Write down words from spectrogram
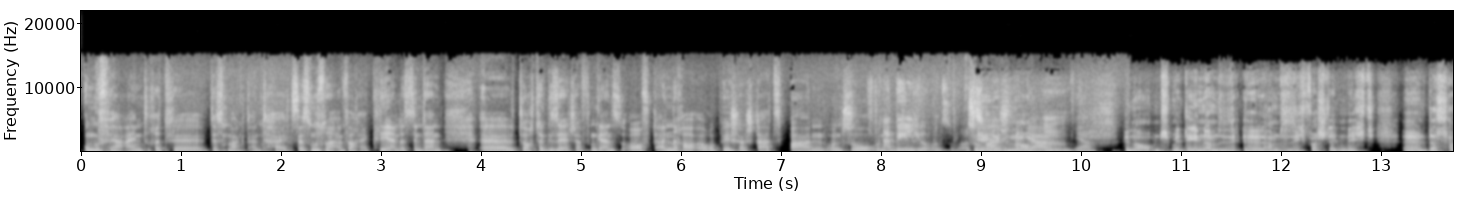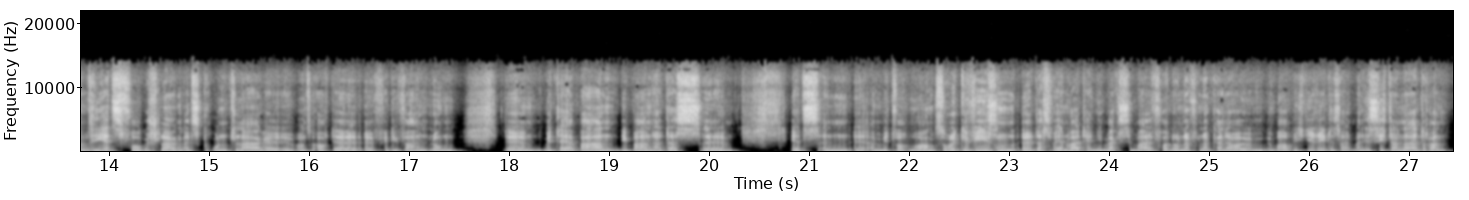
ungefähr ein Drittel des Marktanteils. Das muss man einfach erklären. Das sind dann äh, Tochtergesellschaften ganz oft anderer europäischer Staatsbahnen und so. Und Abellio und sowas. Zum ja, Beispiel, genau. Ja, mhm. ja. Genau. Und mit denen haben sie, äh, haben sie sich verständigt. Äh, das haben sie jetzt vorgeschlagen als Grundlage übrigens auch der, äh, für die Verhandlungen äh, mit der Bahn. Die Bahn hat das äh, jetzt an, äh, am Mittwochmorgen zurückgewiesen. Äh, das wären weiterhin die Maximalforderungen. Davon kann aber überhaupt nicht die Rede sein. Man ist sich da nah dran.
